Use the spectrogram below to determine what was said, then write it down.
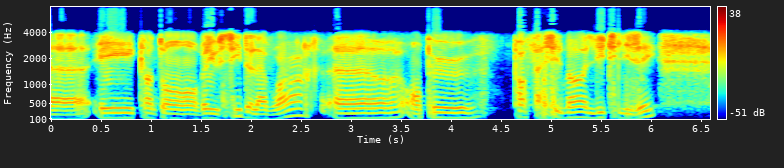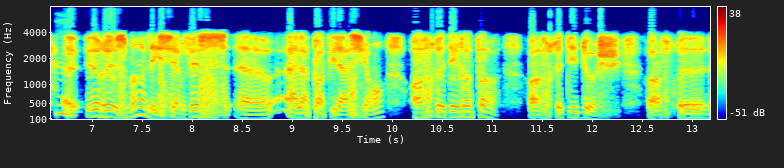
euh, et quand on réussit de l'avoir, on peut pas facilement l'utiliser. Euh, heureusement, les services euh, à la population offrent des repas, offrent des douches, offrent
